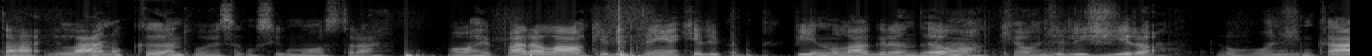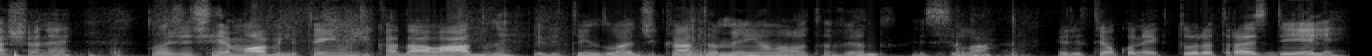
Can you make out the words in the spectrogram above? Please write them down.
tá? E lá no canto, vou ver se eu consigo mostrar. Ó, repara lá, ó, que ele tem aquele pino lá grandão, ó, que é onde ele gira, ó, é onde encaixa, né? Então a gente remove, ele tem um de cada lado, né? Ele tem do lado de cá também, ó lá, ó, tá vendo? Esse lá. Ele tem o um conector atrás dele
